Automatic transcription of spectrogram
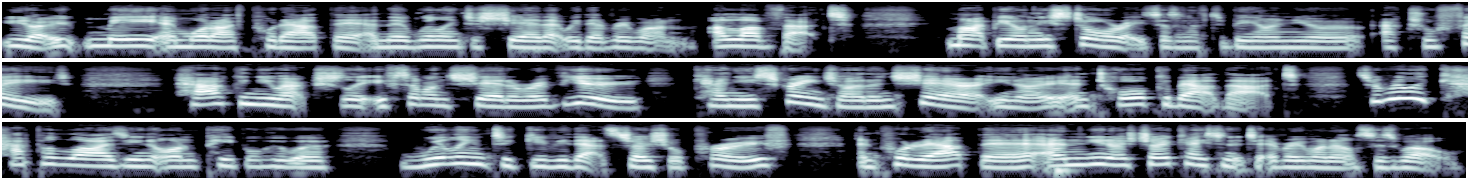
you know, me and what I've put out there and they're willing to share that with everyone. I love that. Might be on your stories, doesn't have to be on your actual feed how can you actually, if someone shared a review, can you screenshot and share it, you know, and talk about that? So, really capitalizing on people who are willing to give you that social proof and put it out there and, you know, showcasing it to everyone else as well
